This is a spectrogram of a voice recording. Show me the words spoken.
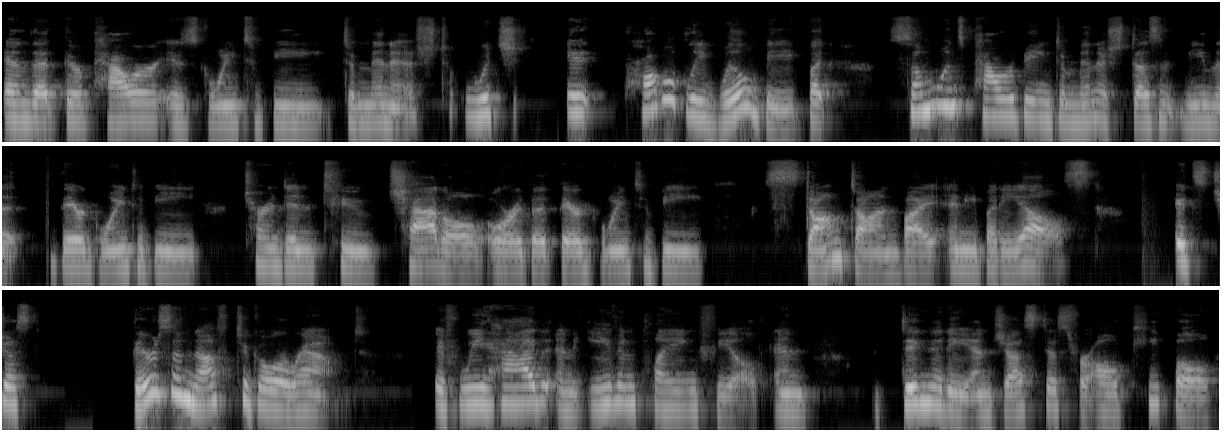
and that their power is going to be diminished which it probably will be but someone's power being diminished doesn't mean that they're going to be turned into chattel or that they're going to be stomped on by anybody else. It's just there's enough to go around. If we had an even playing field and dignity and justice for all people,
